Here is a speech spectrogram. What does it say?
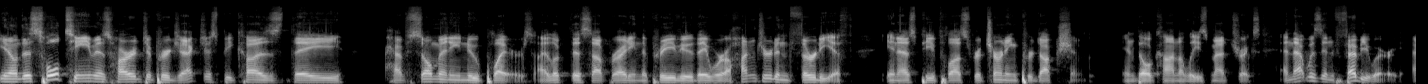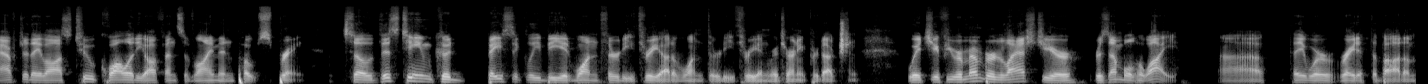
you know, this whole team is hard to project just because they have so many new players. I looked this up writing the preview. They were 130th in SP Plus returning production in Bill Connelly's metrics, and that was in February after they lost two quality offensive linemen post spring. So this team could basically be at 133 out of 133 in returning production which, if you remember last year, resembled Hawaii. Uh, they were right at the bottom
